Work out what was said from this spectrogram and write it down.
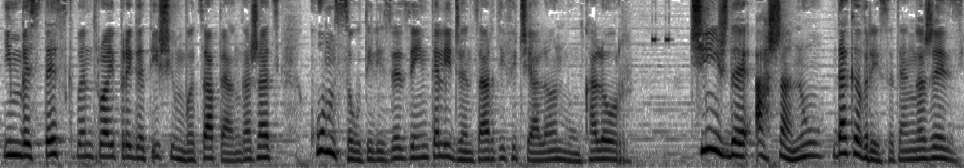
investesc pentru a-i pregăti și învăța pe angajați cum să utilizeze inteligența artificială în munca lor. 5 de așa nu dacă vrei să te angajezi.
